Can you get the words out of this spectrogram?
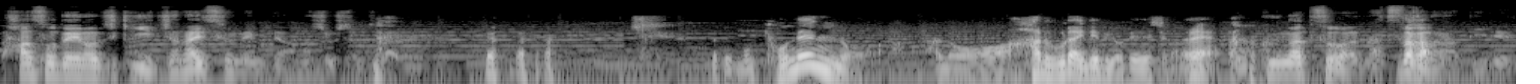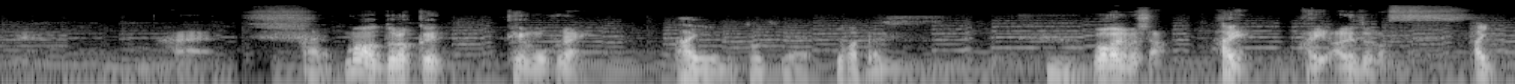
半袖の時期じゃないですよね、みたいな話をしてました。だってもう去年の、あのー春ぐらい出る予定でしたからね。6月は夏だからなって言いたいですね。はい。はい。まあ、ドラクエ10オフライはい、そうですね。よかったです。うん。ン。わかりました。ははいい。はい、ありがとうございます。はい。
